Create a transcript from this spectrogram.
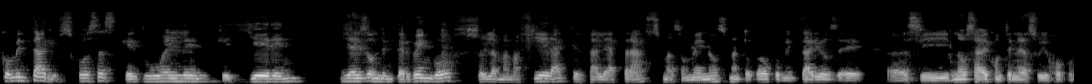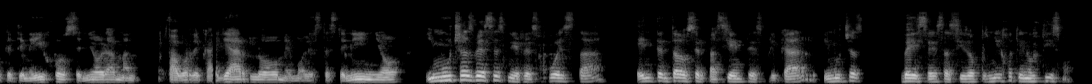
Comentarios, cosas que duelen, que hieren, y ahí es donde intervengo, soy la mamá fiera que sale atrás, más o menos. Me han tocado comentarios de uh, si no sabe contener a su hijo porque tiene hijos, señora, favor de callarlo, me molesta este niño. Y muchas veces mi respuesta, he intentado ser paciente, explicar, y muchas veces ha sido, pues mi hijo tiene autismo.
